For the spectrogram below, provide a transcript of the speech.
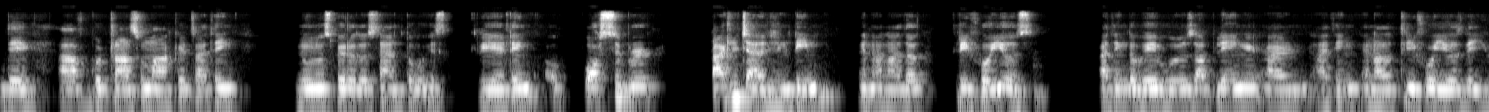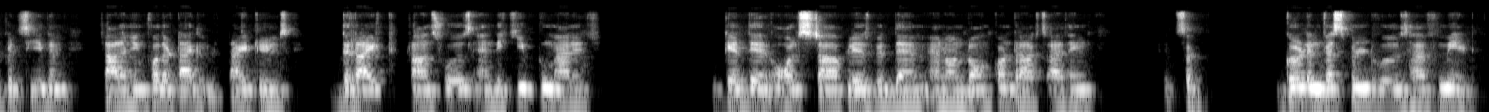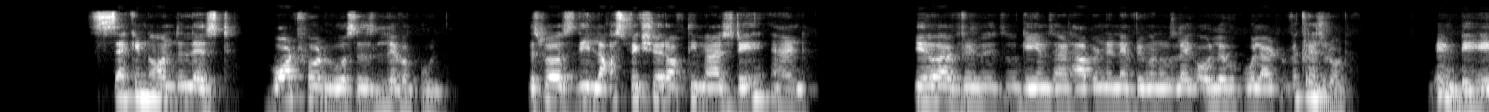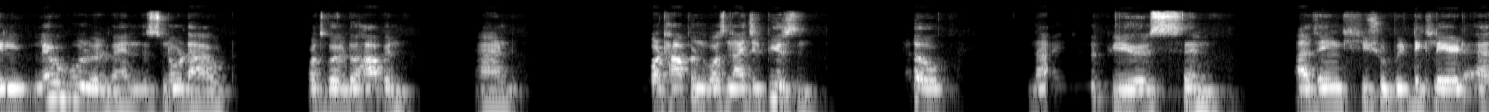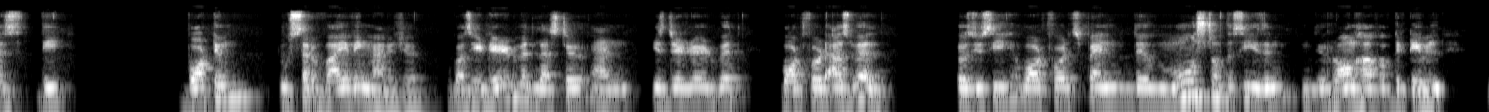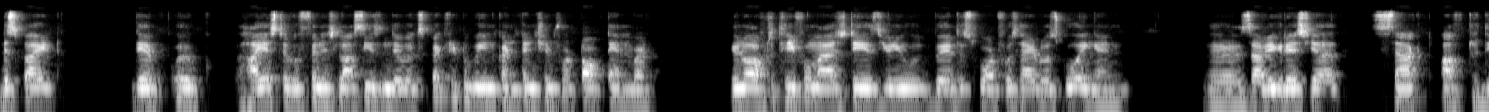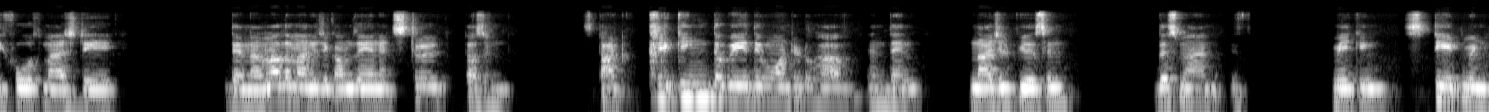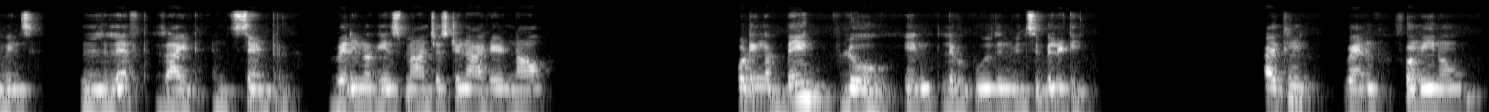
they have good transfer markets, I think Nuno Espirito Santo is creating a possible title challenging team in another three, four years. I think the way Wolves are playing, and I think another three, four years, that you could see them challenging for the title, titles, the right transfers, and they keep to manage get their all-star players with them and on long contracts. I think it's a good investment Wolves have made. Second on the list, Watford versus Liverpool. This was the last fixture of the match day, and you know every games had happened, and everyone was like, "Oh, Liverpool at Vicarage Road, big deal. Liverpool will win. There's no doubt what's going to happen." And what happened was Nigel Pearson. Hello, Nigel Pearson. I think he should be declared as the bottom to surviving manager because he did it with Leicester and he's did it with Watford as well. Because you see, Watford spent the most of the season in the wrong half of the table, despite their uh, highest ever finish last season. They were expected to be in contention for top ten, but you know, after three four match days, you knew where this Watford side was going, and uh, Javi Gracia sacked after the fourth match day Then another manager comes in, it still doesn't start clicking the way they wanted to have. And then Nigel Pearson, this man is making statement wins left, right, and center, winning against Manchester United, now putting a big blow in Liverpool's invincibility. I think when Firmino,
